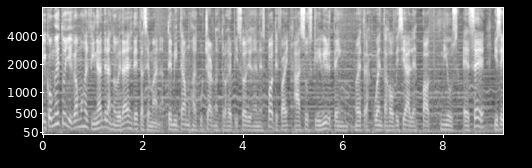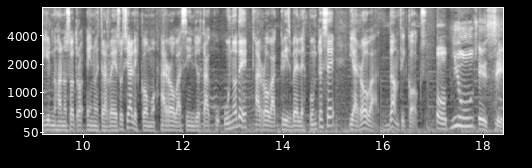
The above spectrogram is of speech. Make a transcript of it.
Y con esto llegamos al final de las novedades de esta semana. Te invitamos a escuchar nuestros episodios en Spotify, a suscribirte en nuestras cuentas oficiales Pop News EC y seguirnos a nosotros en nuestras redes sociales como arroba sindiotaku1d, arroba chrisveles.ec y arroba. Pop News S.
